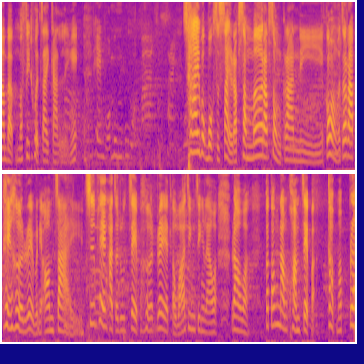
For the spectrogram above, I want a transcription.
าแบบมาฟิตหัวใจกันอะไรอย่างงี้ เพลงบอกว่ามุมบวกมากสดใสใช่บวกบวกๆสดใสรับซัมเมอร์รับสงกรานต์นี้ ก็หวังว่าจะรับเพลงเฮิร์ r เร e วันนี้อ้อมใจ ชื่อเพลงอาจจะดูเจ็บเฮิร์ r เร e แต่ว่าจริง ๆ แล้วอะเราอะก็ต้องนำความเจ็บอะกลับมาแปล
